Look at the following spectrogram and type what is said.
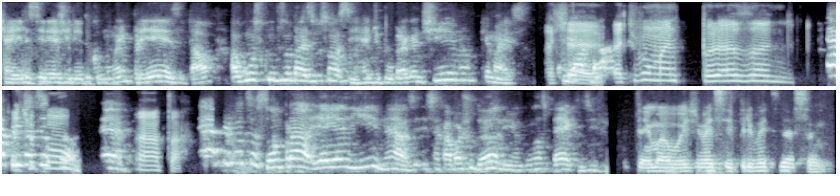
que aí ele seria gerido como uma empresa e tal. Alguns clubes no Brasil são assim, Red Bull Bragantino, o que mais? É é, é tipo uma empresa. É a privatização. Ah, tá. É a privatização para e aí ali, né, isso acaba ajudando em alguns aspectos, enfim. O tema hoje vai ser privatização.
